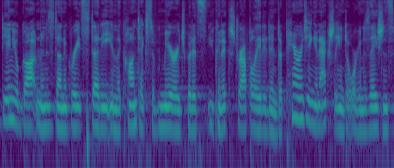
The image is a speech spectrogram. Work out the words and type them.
Daniel Gottman has done a great study in the context of marriage, but it's, you can extrapolate it into parenting and actually into organizations.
